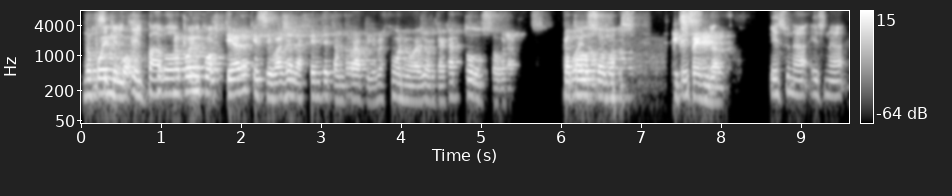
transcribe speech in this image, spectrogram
no pueden, el, no, pueden costear que se vaya la gente tan rápido, no es como en Nueva York, acá todos sobramos, acá todos somos expenders. Es una, es una,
